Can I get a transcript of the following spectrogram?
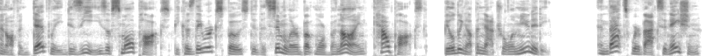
and often deadly disease of smallpox because they were exposed to the similar but more benign cowpox, building up a natural immunity. And that's where vaccination,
